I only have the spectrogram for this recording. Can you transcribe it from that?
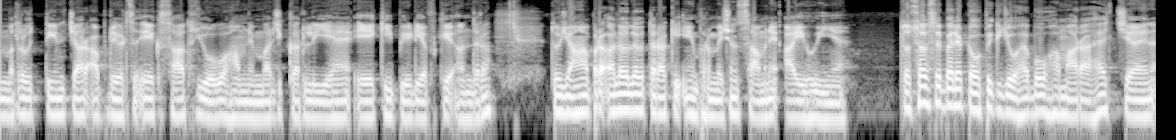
मतलब तीन चार अपडेट्स एक साथ जो वो हमने मर्ज कर लिए हैं, एक ही पीडीएफ के अंदर। तो यहाँ पर अलग अलग तरह की इन्फॉर्मेशन सामने आई हुई हैं। तो सबसे पहले टॉपिक जो है, वो हमारा है चयन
